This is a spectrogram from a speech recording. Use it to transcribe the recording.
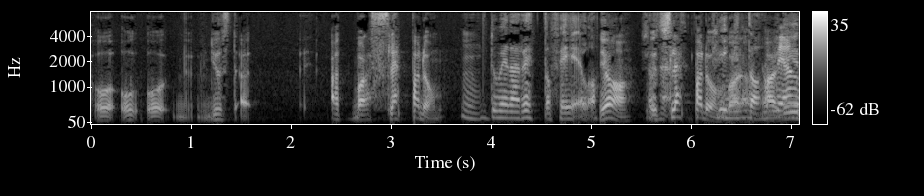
och, och, och just att, bara släppa dem. Mm. Du menar rätt och fel? Och Ja, släppa dem bara. Ja, det är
